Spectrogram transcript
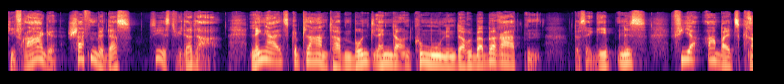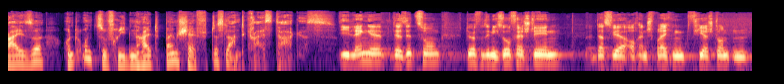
Die Frage, schaffen wir das, Sie ist wieder da. Länger als geplant haben Bund, Länder und Kommunen darüber beraten. Das Ergebnis vier Arbeitskreise und Unzufriedenheit beim Chef des Landkreistages. Die Länge der Sitzung dürfen Sie nicht so verstehen, dass wir auch entsprechend vier Stunden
